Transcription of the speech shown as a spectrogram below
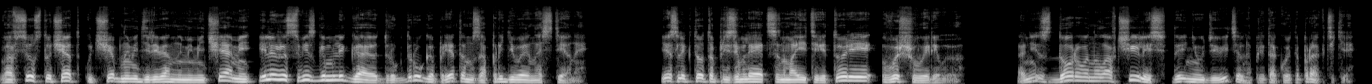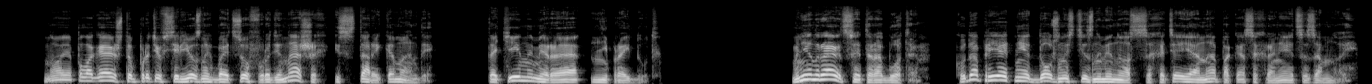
вовсю стучат учебными деревянными мечами или же с визгом легают друг друга, при этом запрыгивая на стены. Если кто-то приземляется на моей территории, вышвыриваю. Они здорово наловчились, да и неудивительно при такой-то практике. Но я полагаю, что против серьезных бойцов вроде наших из старой команды такие номера не пройдут. Мне нравится эта работа. Куда приятнее должности знаменосца, хотя и она пока сохраняется за мной.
